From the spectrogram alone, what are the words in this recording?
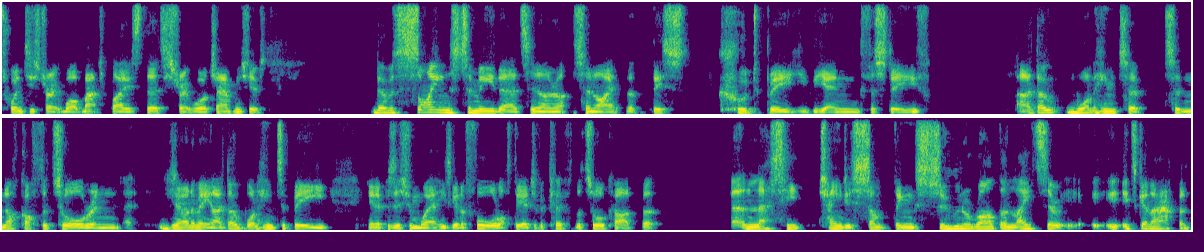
20 straight world match plays, 30 straight world championships. There was signs to me there tonight that this could be the end for Steve. I don't want him to to knock off the tour and you know what I mean. I don't want him to be in a position where he's going to fall off the edge of a cliff of the tour card. But unless he changes something sooner rather than later, it, it, it's going to happen.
